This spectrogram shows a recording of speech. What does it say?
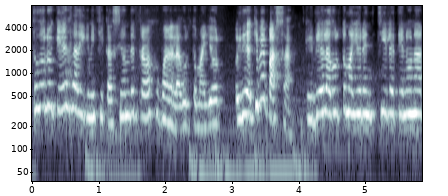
todo lo que es la dignificación del trabajo, bueno, el adulto mayor, hoy día, ¿qué me pasa? Que hoy día el adulto mayor en Chile tiene una,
